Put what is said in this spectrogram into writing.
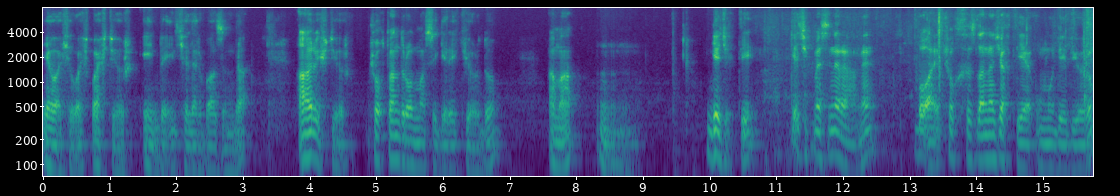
yavaş yavaş başlıyor il ve ilçeler bazında. Ağır işliyor. Çoktandır olması gerekiyordu. Ama hmm, gecikti. Gecikmesine rağmen bu ay çok hızlanacak diye umut ediyorum.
